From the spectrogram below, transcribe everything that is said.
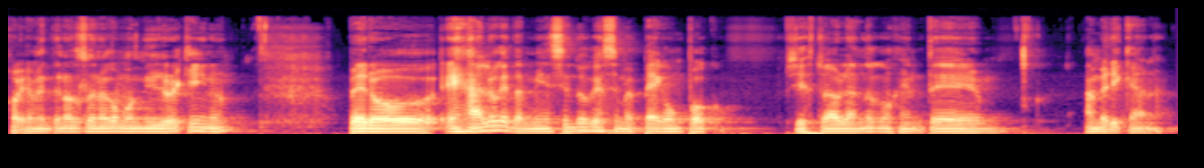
Obviamente no suena como un neoyorquino, pero es algo que también siento que se me pega un poco si estoy hablando con gente americana.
